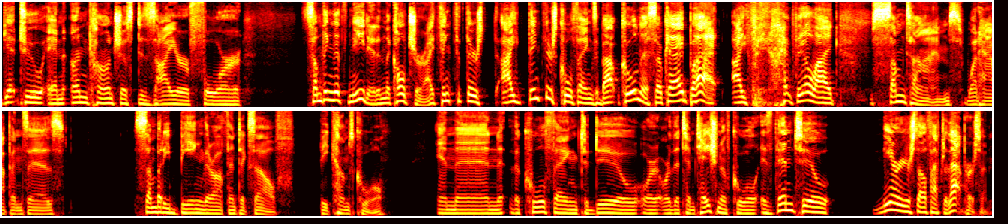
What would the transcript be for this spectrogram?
get to an unconscious desire for something that's needed in the culture. I think that there's I think there's cool things about coolness, okay? But I I feel like sometimes what happens is somebody being their authentic self becomes cool. And then the cool thing to do, or, or the temptation of cool, is then to mirror yourself after that person.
